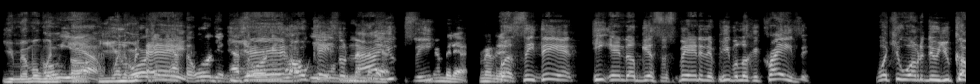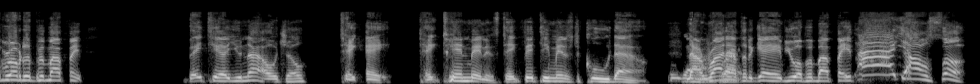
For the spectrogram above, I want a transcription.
You remember when? Oh yeah, uh, you, when Oregon hey, after Oregon after yeah, Oregon lost, okay. Yeah, so now that. you see, remember that. Remember that. But see, then he end up getting suspended and people looking crazy. What you want to do? You cover up in my face. They tell you now, Ocho, take a take ten minutes, take fifteen minutes to cool down. Cool now, right, right, after the game, you up in my face. Ah, y'all suck.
